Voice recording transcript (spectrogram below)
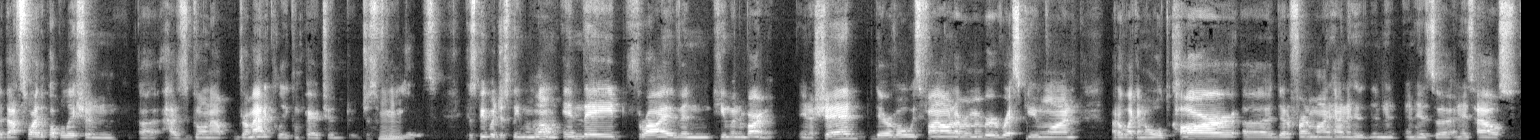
Uh, that's why the population uh, has gone up dramatically compared to just a few Mhm. years because people just leave them alone and they thrive in human environment. In a shed, they've always found. I remember rescuing one out of like an old car uh, that a friend of mine had in his in, in his uh, in his house.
